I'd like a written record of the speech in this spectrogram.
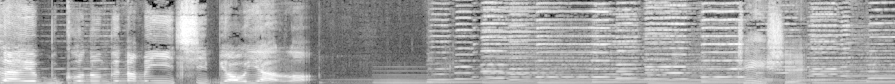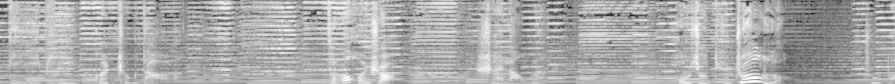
再也不可能跟他们一起表演了。这时，第一批观众到了。怎么回事？帅狼问。好像地震了。珠宝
